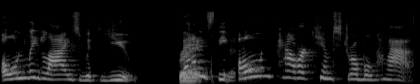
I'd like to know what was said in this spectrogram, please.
only lies with you. Right. That is the only power Kim Strobel has.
